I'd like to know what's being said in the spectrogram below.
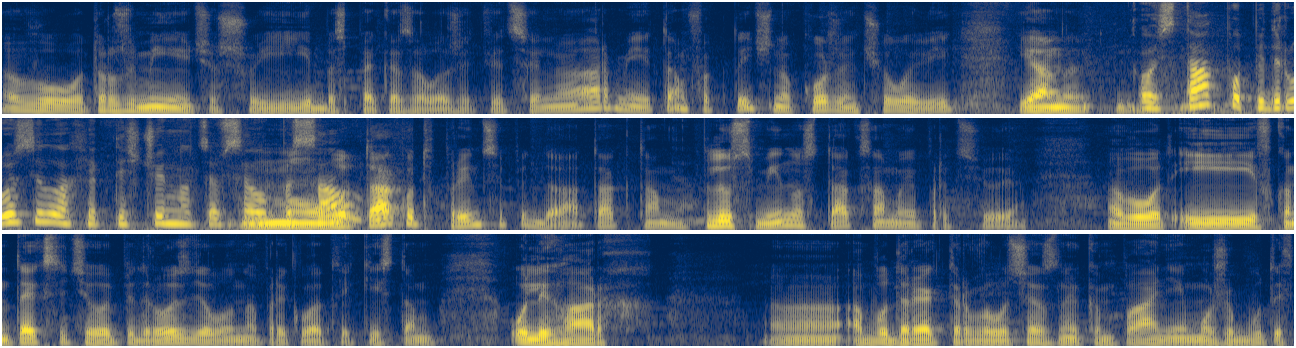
От, розуміючи, що її безпека залежить від сильної армії, і там фактично кожен чоловік. Я не Ось так по підрозділах, як ти щойно це все описав. Ну, так, от, в принципі, да, так там плюс-мінус так само і працює. От. І в контексті цього підрозділу, наприклад, якийсь там олігарх е, або директор величезної компанії може бути в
